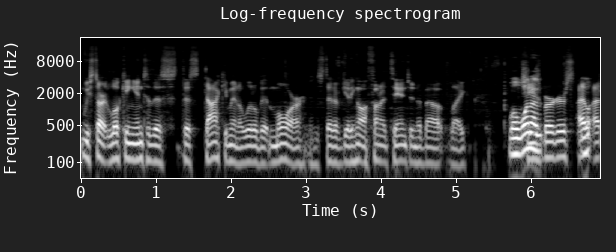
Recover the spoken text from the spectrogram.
we start looking into this this document a little bit more instead of getting off on a tangent about like well, one of cheeseburgers. I, I,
